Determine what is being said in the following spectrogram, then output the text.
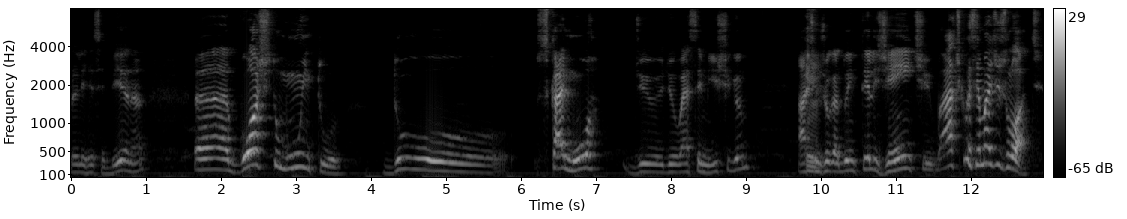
ele receber, né? É, gosto muito do Sky Moore, de, de USC Michigan. Acho um jogador inteligente. Acho que vai ser mais de slot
